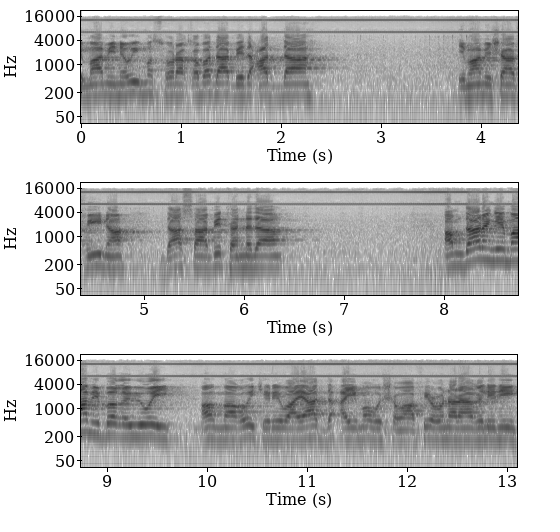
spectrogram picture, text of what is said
امام نووي مسح رقبه دا بدعت ده، امام شافعي نه دا ثابته نه ده. همدارنګه امام بغوی وایي او هغه وایي چې روایات د ائمه شوافعو نه راغلي دي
